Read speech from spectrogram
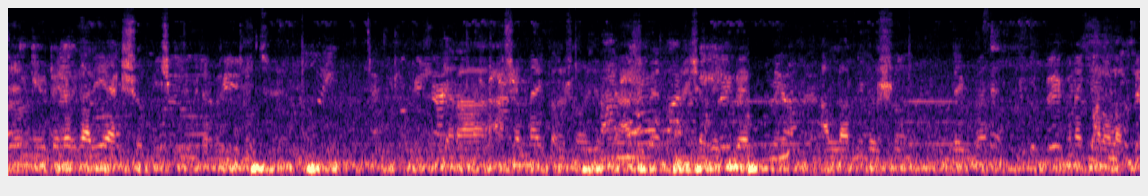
যে নিউটেলের গাড়ি একশো বিশ কিলোমিটার বেগে চলছে। যারা আসেন নাই, তারা সবাই যদি আসবেন এসে দেখবেন, আল্লাহর নিদর্শন দেখবেন। অনেক ভালো লাগবে।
